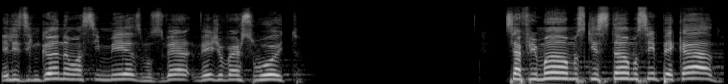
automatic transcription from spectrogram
eles enganam a si mesmos. Veja o verso 8. Se afirmamos que estamos sem pecado,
